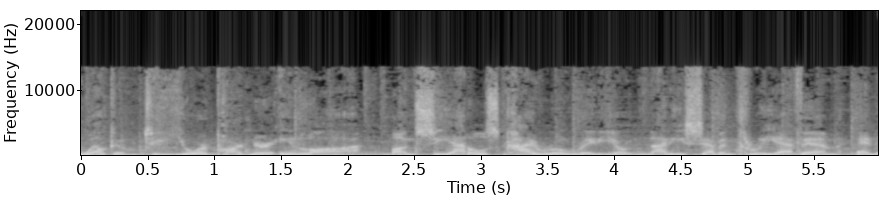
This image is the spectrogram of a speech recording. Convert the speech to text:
Welcome to Your Partner in Law on Seattle's KIRO Radio 97.3 FM and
